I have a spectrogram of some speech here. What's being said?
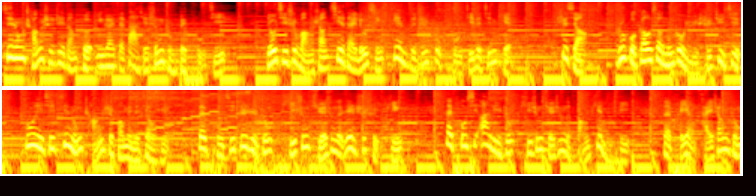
金融常识这堂课应该在大学生中被普及。尤其是网上借贷流行、电子支付普及的今天，试想，如果高校能够与时俱进，多一些金融常识方面的教育，在普及知识中提升学生的认识水平，在剖析案例中提升学生的防骗能力，在培养财商中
